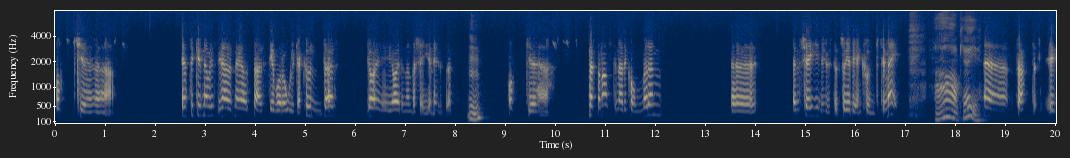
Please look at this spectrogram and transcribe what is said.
Och eh, jag tycker när, vi, när jag ser våra olika kunder. Jag är, jag är den enda tjejen i huset. Mm. Och eh, nästan alltid när det kommer en, eh, en tjej in i huset så är det en kund till mig. Ah, okej. Eh, så att eh,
